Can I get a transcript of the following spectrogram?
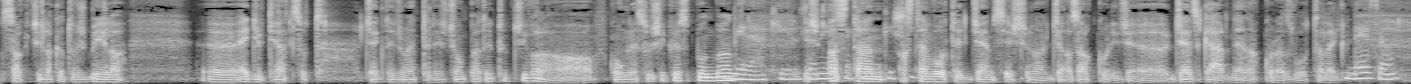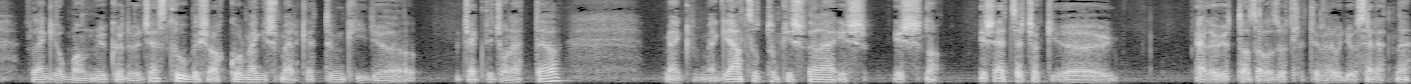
szakcsillakatos Béla ö, együtt játszott Jack DeJohnettel és John Patitucci-val a kongresszusi központban. És aztán, is. aztán volt egy jam session, az akkori Jazz Garden, akkor az volt a leg, legjobban működő jazz klub, és akkor megismerkedtünk így Jack DeJohnettel, meg, meg játszottunk is vele, és, és, na, és egyszer csak előjött azzal az ötletével, hogy ő szeretne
